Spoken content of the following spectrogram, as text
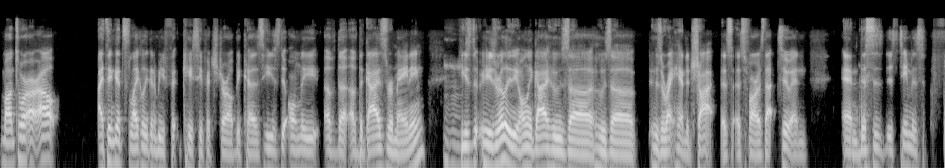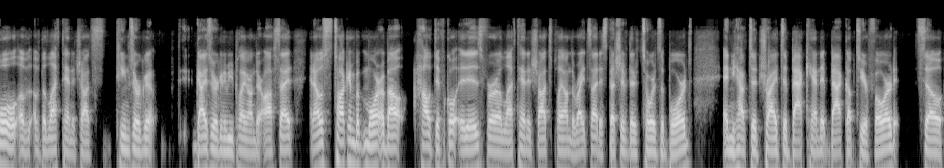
montour are out I think it's likely going to be Casey Fitzgerald because he's the only of the of the guys remaining. Mm-hmm. He's the, he's really the only guy who's uh who's a who's a right-handed shot as as far as that too. And and mm-hmm. this is this team is full of of the left-handed shots. Teams are good guys who are going to be playing on their offside. And I was talking but more about how difficult it is for a left-handed shot to play on the right side, especially if they're towards the board and you have to try to backhand it back up to your forward. So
